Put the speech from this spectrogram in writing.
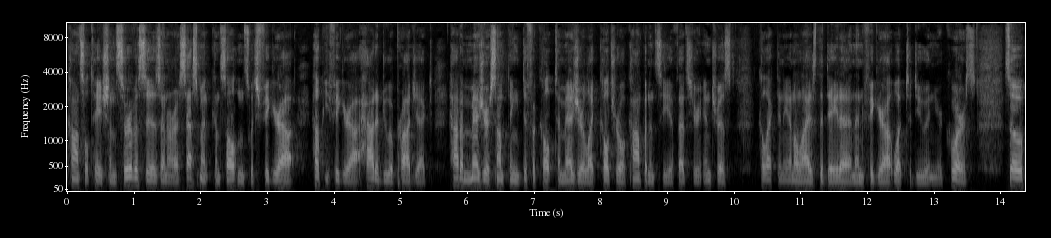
consultation services and our assessment consultants, which figure out, help you figure out how to do a project, how to measure something difficult to measure like cultural competency, if that's your interest, collect and analyze the data, and then figure out what to do in your course. So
